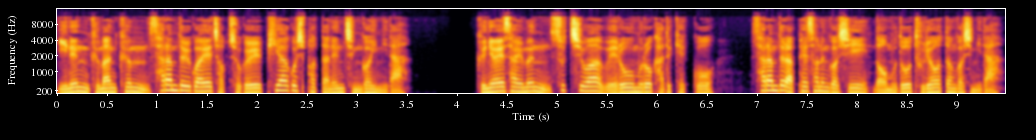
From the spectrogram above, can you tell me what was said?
이는 그만큼 사람들과의 접촉을 피하고 싶었다는 증거입니다. 그녀의 삶은 수치와 외로움으로 가득했고 사람들 앞에 서는 것이 너무도 두려웠던 것입니다.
